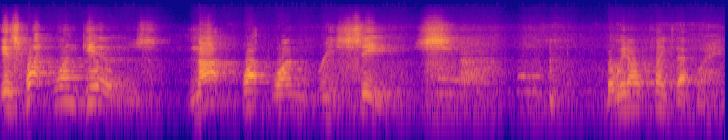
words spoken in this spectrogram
is what one gives, not what one receives. But we don't think that way.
